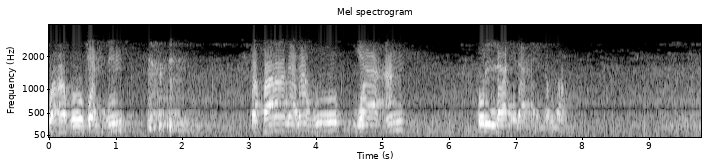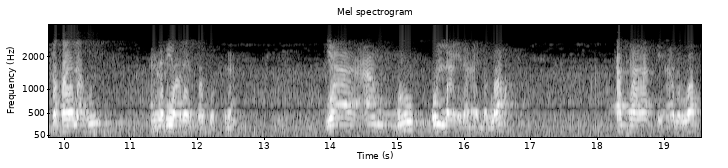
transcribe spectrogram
وأبو جهل. فقال له يا عم قل لا إله إلا الله. فقال له النبي عليه الصلاة والسلام يا عم قل لا إله إلا الله. أتى في هذا الوقت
